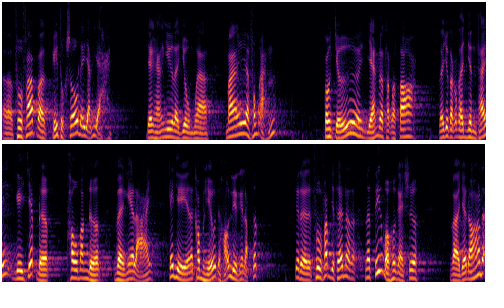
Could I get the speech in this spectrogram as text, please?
à, phương pháp và kỹ thuật số để giảng dạy. Chẳng hạn như là dùng à, máy phóng ảnh. Con chữ giảng ra thật là to để chúng ta có thể nhìn thấy, ghi chép được, thâu băng được, về nghe lại. Cái gì nó không hiểu thì hỏi liền ngay lập tức. Cái nên phương pháp như thế nó nó tiến bộ hơn ngày xưa. Và do đó đó,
